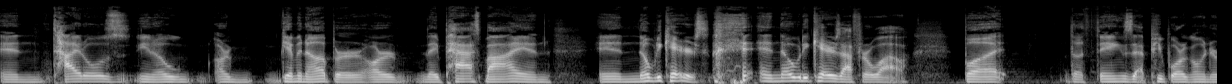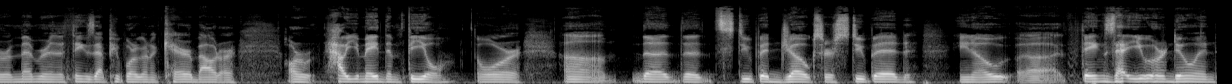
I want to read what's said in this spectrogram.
and titles you know are given up or or they pass by and and nobody cares and nobody cares after a while but the things that people are going to remember and the things that people are going to care about are are how you made them feel or um, the the stupid jokes or stupid you know uh, things that you were doing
